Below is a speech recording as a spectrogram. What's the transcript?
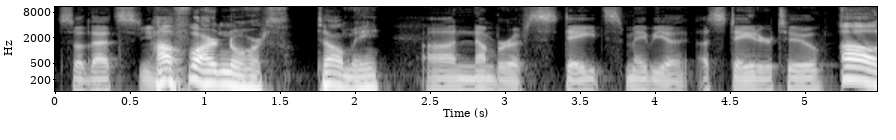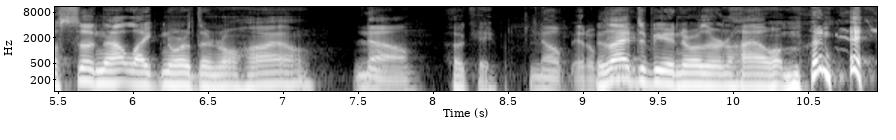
So that's you how far north? Tell me. a number of states, maybe a, a state or two. Oh, so not like northern Ohio. No, Okay, nope. It'll because be. I had to be in northern Ohio on Monday.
